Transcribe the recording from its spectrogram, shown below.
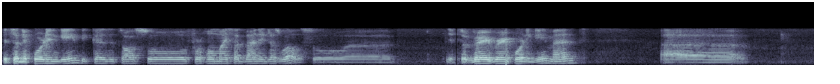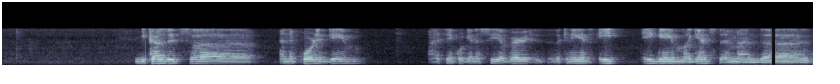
it's an important game because it's also for home ice advantage as well. So uh, it's a very very important game, and uh, because it's uh, an important game, I think we're going to see a very the Canadians eight a game against them, and uh,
